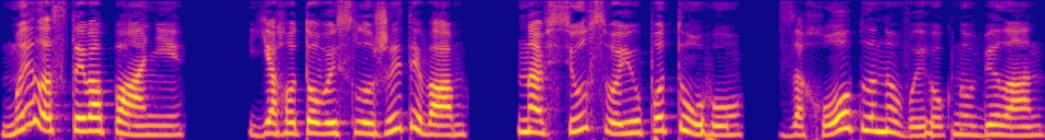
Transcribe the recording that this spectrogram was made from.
Милостива пані, я готовий служити вам на всю свою потугу, захоплено вигукнув Білан.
